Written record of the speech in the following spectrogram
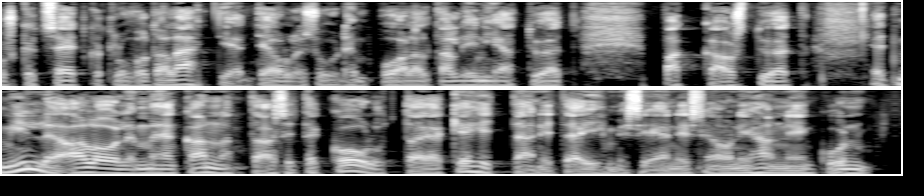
60-70-luvulta lähtien teollisuuden puolelta, linjatyöt, pakkaustyöt, että mille aloille meidän kannattaa sitten kouluttaa ja kehittää niitä ihmisiä, niin se on ihan niin kuin –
